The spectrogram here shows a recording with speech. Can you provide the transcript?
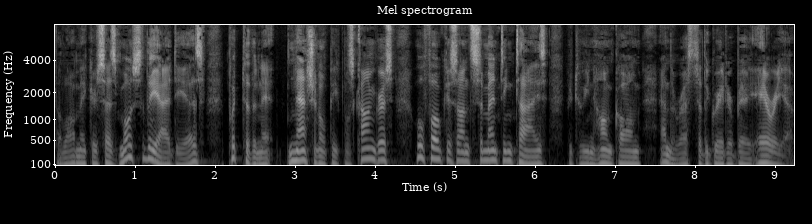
The lawmaker says most of the ideas put to the Na- National People's Congress will focus on cementing ties between Hong Kong and the rest of the Greater Bay Area.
